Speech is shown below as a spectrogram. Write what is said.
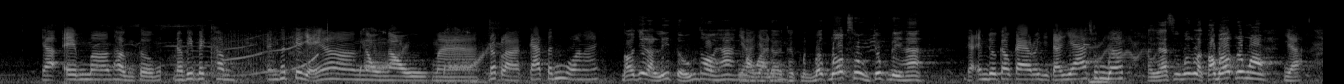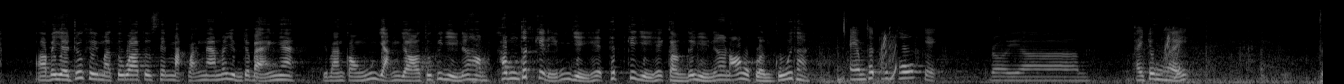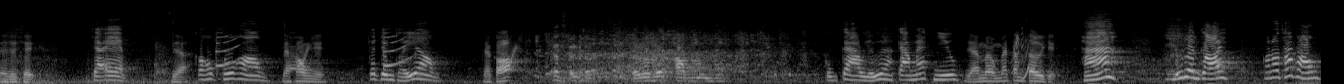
Dạ em ờ, thần tượng David Beckham. Em thích cái vẻ ờ, ngầu ngầu mà rất là cá tính của anh ấy. Đó chỉ là lý tưởng thôi ha nhưng Dạ, mà dạ, ngoài đời đúng. thực mình bớt bớt xuống một chút đi ha. Dạ em đưa cao cao đó chị trả giá xuống bớt. Thật ra xuống bớt là có bớt đúng không? Dạ à, bây giờ trước khi mà tôi qua tôi xem mặt bạn nam nói dùm cho bạn nha. Thì bạn còn muốn dặn dò tôi cái gì nữa không? Không thích cái điểm gì hay thích cái gì hay cần cái gì nữa nói một lần cuối thôi. Em thích hút thuốc vậy rồi ờ, phải chung thủy. Dạ cho chị. Chào em. Dạ. Có hút thuốc không? Dạ không gì có chung thủy không? Dạ có. Tôi nói không luôn cũng cao dữ ha cao mét nhiêu? Dạ mét tám tư chị. Hả? Đứng lên coi có nói thấp không?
